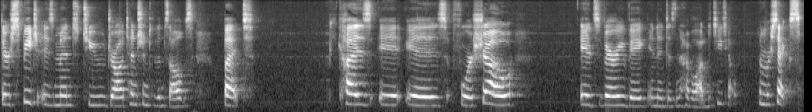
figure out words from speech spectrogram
Their speech is meant to draw attention to themselves, but because it is for show, it's very vague and it doesn't have a lot of detail. Number six,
